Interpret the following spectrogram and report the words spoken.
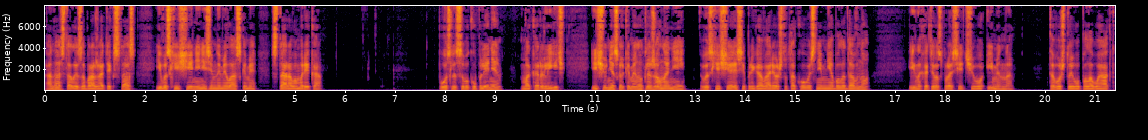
она стала изображать экстаз и восхищение неземными ласками старого моряка. После совокупления Макар Ильич еще несколько минут лежал на ней, восхищаясь и приговаривая, что такого с ним не было давно. Инна хотела спросить, чего именно. Того, что его половой акт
